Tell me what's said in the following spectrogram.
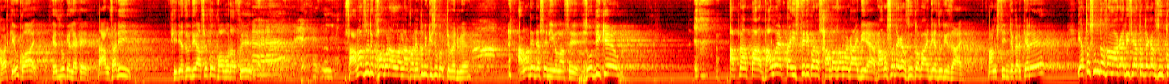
আবার কেউ কয় ফেসবুকে লেখে আনসারি ফিরে যদি আসে তোর খবর আছে। আচ্ছা, আমার যদি খবর আল্লাহ না করে তুমি কিছু করতে পারবে? আমাদের দেশে নিয়ম আছে যদি কেউ আপনার ভালো একটা ইস্ত্রি করা সাদা জামা গায়ে দিয়ে, বারোশো টাকার জুতো পায়ে দিয়ে যদি যায়। মানুষ তিন টাকার কেড়ে এত সুন্দর জামা গায়ে দিছে, এত টাকার জুতো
